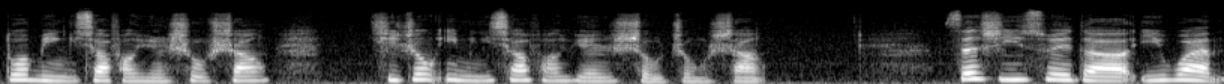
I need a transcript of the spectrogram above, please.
多名消防员受伤，其中一名消防员受重伤。31岁的伊万·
